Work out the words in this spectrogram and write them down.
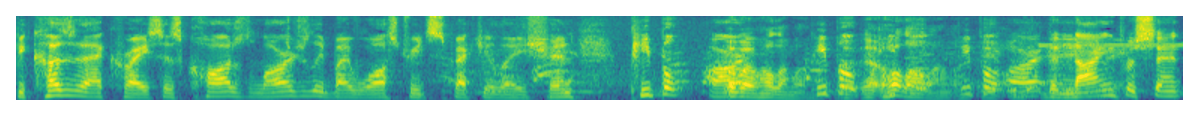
because of that crisis, caused largely by Wall Street speculation. People are. Oh, hold on, hold on. People, uh, hold on, hold on. People are. The nine percent,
